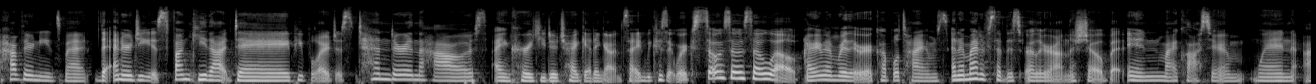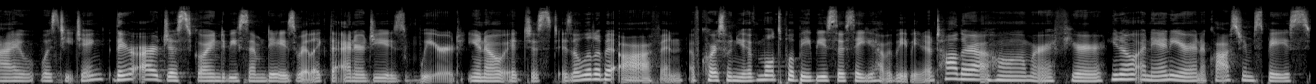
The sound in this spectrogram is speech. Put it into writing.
have their needs met the energy is funky that day people are just tender in the house i encourage you to try getting outside because it works so so so well. I remember there were a couple times and i might have said this earlier on the show but in my classroom when i was teaching there are just going to be some days where like the energy is weird. You know it just is a little bit off. And of course when you have multiple babies so, say you have a baby and a toddler at home, or if you're, you know, a nanny or in a classroom space,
